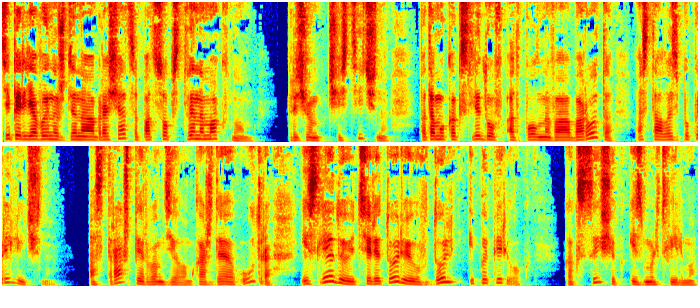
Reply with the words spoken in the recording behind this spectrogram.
Теперь я вынуждена обращаться под собственным окном, причем частично, потому как следов от полного оборота осталось бы прилично. А страж первым делом каждое утро исследует территорию вдоль и поперек, как сыщик из мультфильма,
